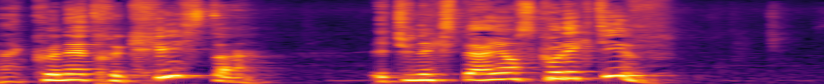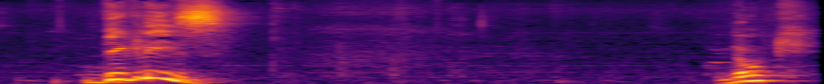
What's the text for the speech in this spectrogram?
Hein, connaître Christ est une expérience collective d'église. Donc,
